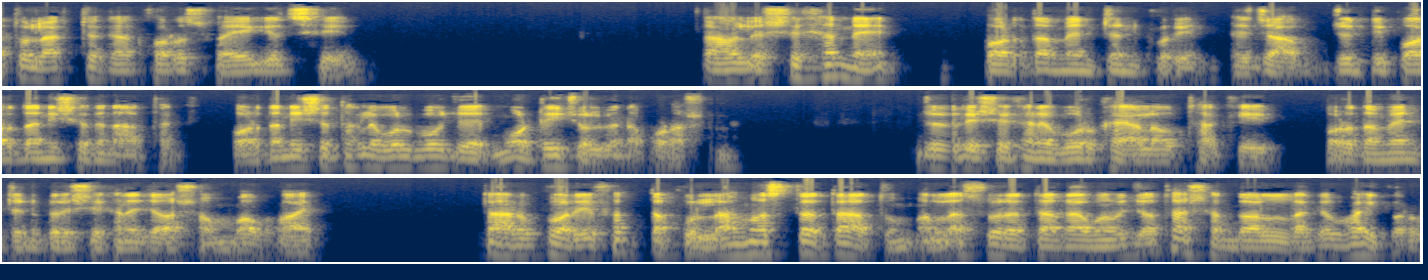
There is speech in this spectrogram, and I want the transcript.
এত লাখ টাকা খরচ হয়ে গেছে, তাহলে সেখানে পর্দা মেনটেন করে হেজাব যদি পর্দা নিষেধ না থাকে, পর্দা নিষেধ থাকলে বলব যে মোটেই চলবে না পড়াশোনা। যদি সেখানে বোরখা অ্যালাউ থাকে, পর্দা মেনটেন করে সেখানে যাওয়া সম্ভব হয়। তারপরে আল্লাহ যথাসাধ্য আল্লাহকে ভয় করো।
